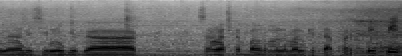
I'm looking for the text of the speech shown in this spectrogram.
Nah di sini juga sangat tebal teman-teman. Kita pertipis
